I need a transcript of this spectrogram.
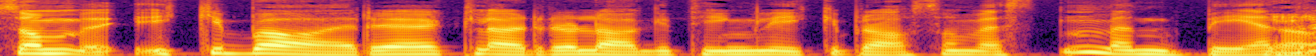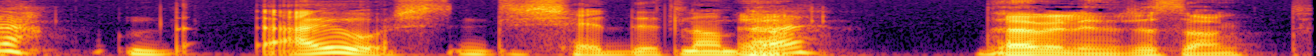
som ikke bare klarer å lage ting like bra som Vesten, men bedre. Det er jo skjedd et eller annet Ja. der. Det er veldig interessant.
